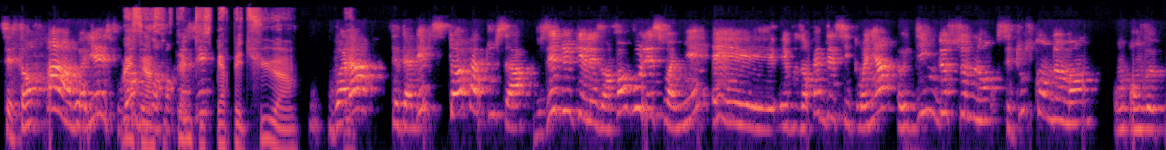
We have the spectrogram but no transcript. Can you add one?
sans frein, vous voyez. Souvent, c'est un système qui se perpétue. Hein. Voilà, c'est-à-dire stop à tout ça. Vous éduquez les enfants, vous les soignez et, vous en faites des citoyens euh, dignes de ce nom. C'est tout ce qu'on demande. On, veut,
